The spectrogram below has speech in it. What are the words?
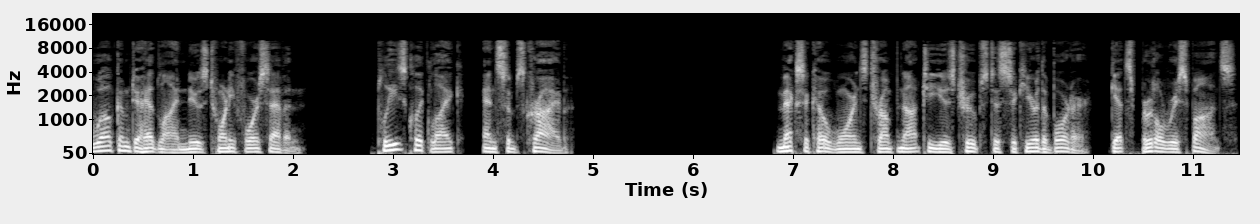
Welcome to Headline News 24/7. Please click like and subscribe. Mexico warns Trump not to use troops to secure the border, gets brutal response.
